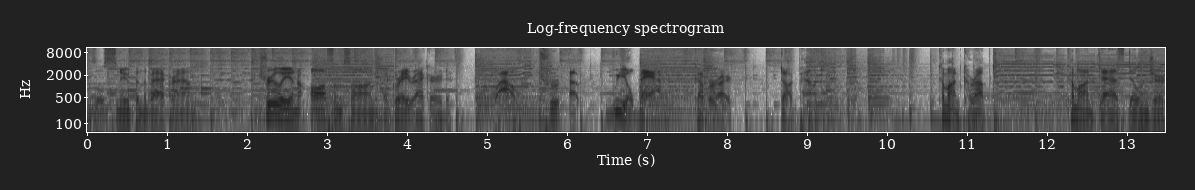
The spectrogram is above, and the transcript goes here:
his little Snoop in the background. Truly an awesome song, a great record. Wow, true, uh, real bad cover art. Dogg Pound. Come on, Kurupt. Come on, Daz Dillinger.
